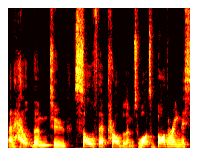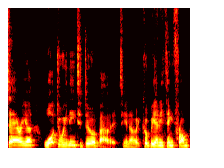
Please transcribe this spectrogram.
and help them to solve their problems. What's bothering this area? What do we need to do about it? You know, it could be anything from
